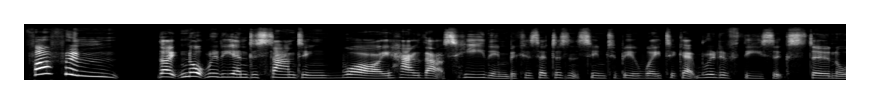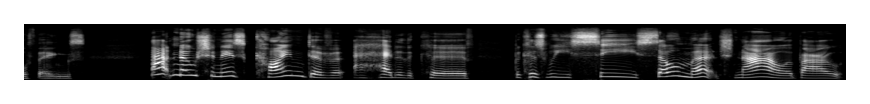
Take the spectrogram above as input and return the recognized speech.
far from like not really understanding why how that's healing because there doesn't seem to be a way to get rid of these external things. That notion is kind of ahead of the curve because we see so much now about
